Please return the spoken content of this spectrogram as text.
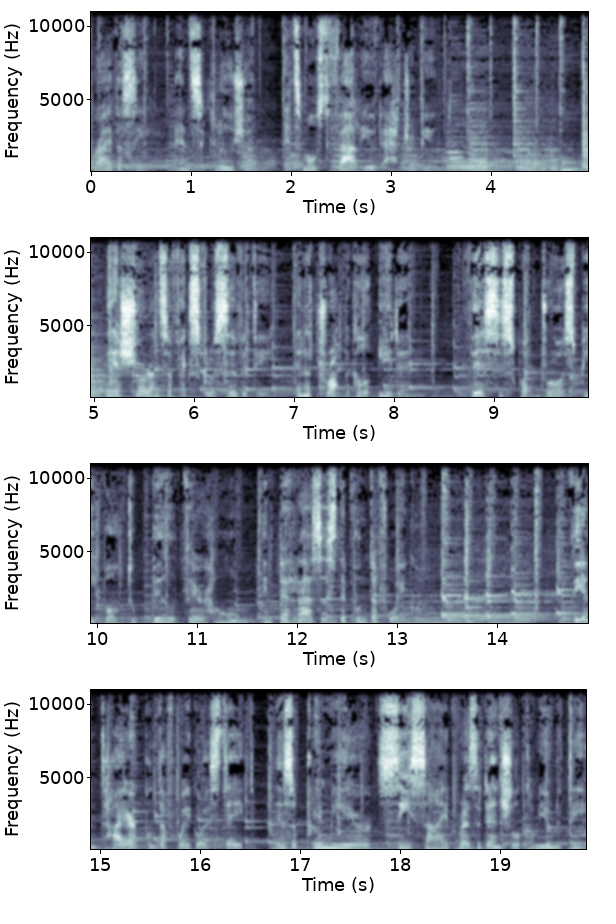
privacy and seclusion its most valued attribute. The assurance of exclusivity in a tropical Eden. This is what draws people to build their home in Terrazas de Punta Fuego. The entire Punta Fuego estate is a premier seaside residential community.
